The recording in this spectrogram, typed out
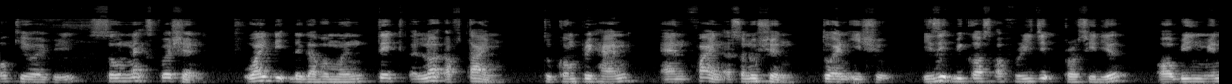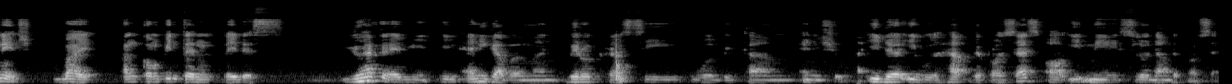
Okay, YB. So next question. Why did the government take a lot of time to comprehend and find a solution to an issue? Is it because of rigid procedure or being managed by incompetent leaders. You have to admit, in any government, bureaucracy will become an issue. Either it will help the process or it may slow down the process.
